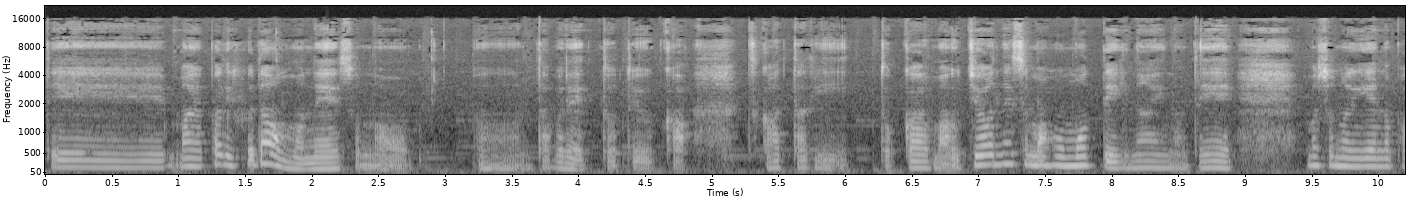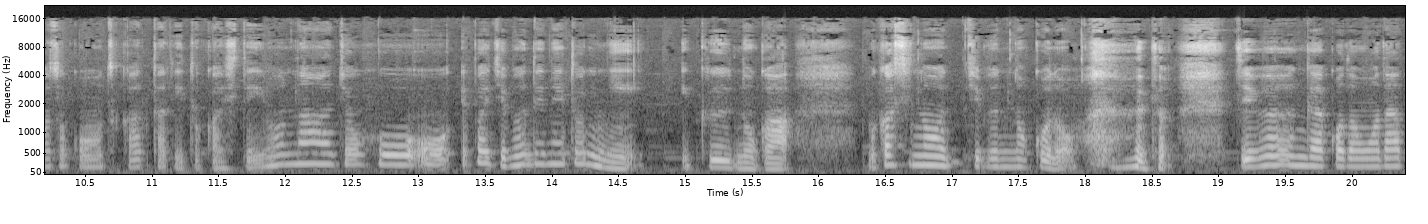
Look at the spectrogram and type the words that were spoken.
で、まあ、やっぱり普段もねそのうん、タブレットというか使ったりとか、まあ、うちはねスマホ持っていないので、まあ、その家のパソコンを使ったりとかしていろんな情報をやっぱり自分でね取りに行くのが昔の自分の頃 自分が子供だっ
